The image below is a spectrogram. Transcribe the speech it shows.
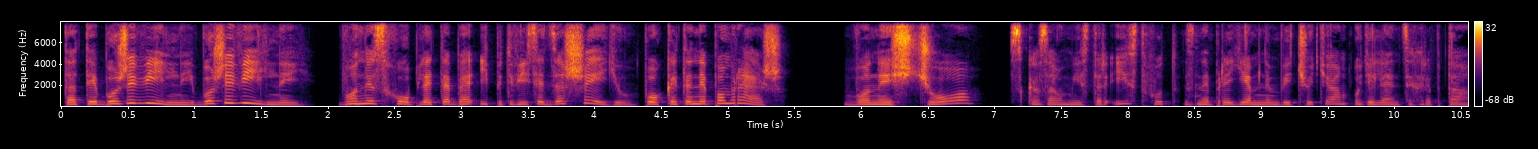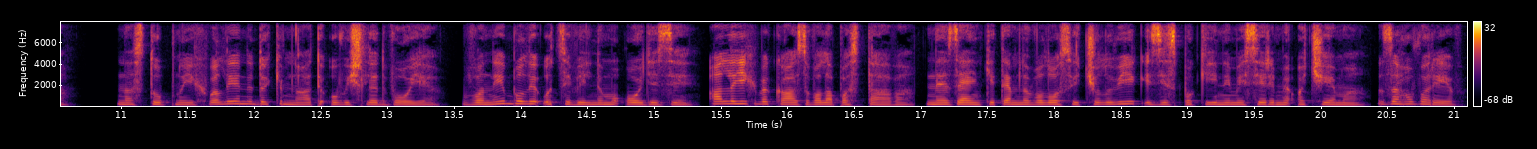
Та ти божевільний, божевільний. Вони схоплять тебе і підвісять за шию, поки ти не помреш. Вони що? сказав містер Іствуд з неприємним відчуттям у ділянці хребта. Наступної хвилини до кімнати увійшли двоє. Вони були у цивільному одязі, але їх виказувала постава. Низенький темноволосий чоловік зі спокійними сірими очима заговорив.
